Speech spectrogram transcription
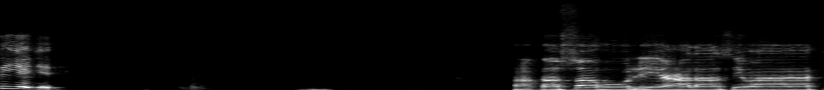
تیے جیت فقصه لي على سواك.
